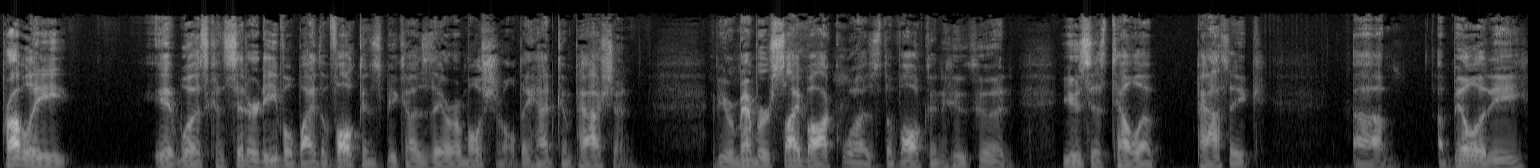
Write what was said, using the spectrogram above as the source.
Probably it was considered evil by the Vulcans because they were emotional. They had compassion. If you remember, Sybok was the Vulcan who could use his telepathic um, ability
